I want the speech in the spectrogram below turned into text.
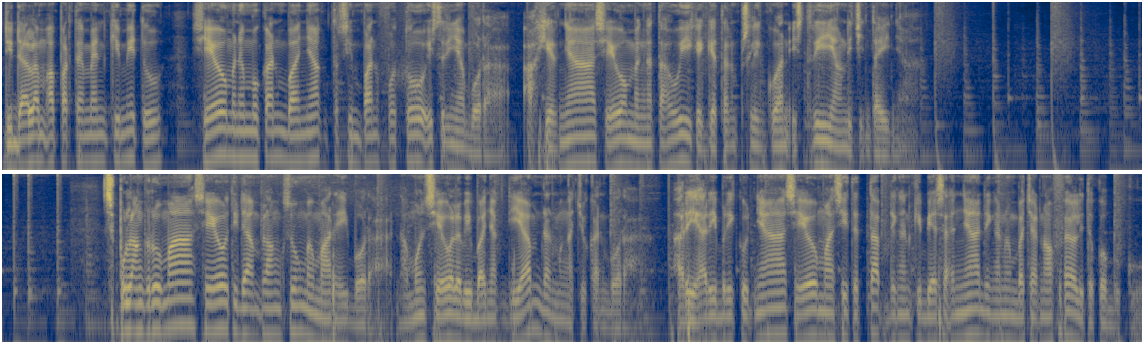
Di dalam apartemen Kim itu, Seo menemukan banyak tersimpan foto istrinya Bora. Akhirnya Seo mengetahui kegiatan perselingkuhan istri yang dicintainya. Sepulang ke rumah, Seo tidak langsung memarahi Bora, namun Seo lebih banyak diam dan mengacukan Bora. Hari-hari berikutnya, Seo masih tetap dengan kebiasaannya dengan membaca novel di toko buku.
